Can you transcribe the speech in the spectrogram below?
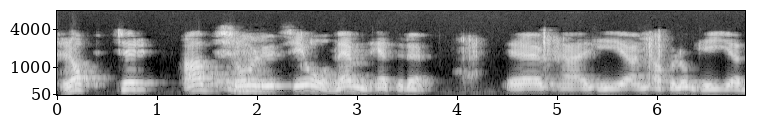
propter absolutionem, heter det eh, her i apologien.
